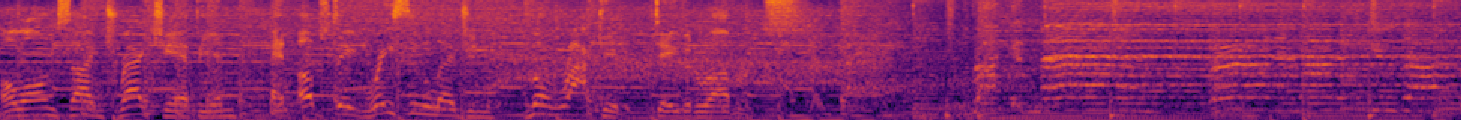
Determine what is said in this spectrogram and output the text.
alongside track champion and upstate racing legend, The Rocket, David Roberts. Rocket Man, burning out his fuse out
